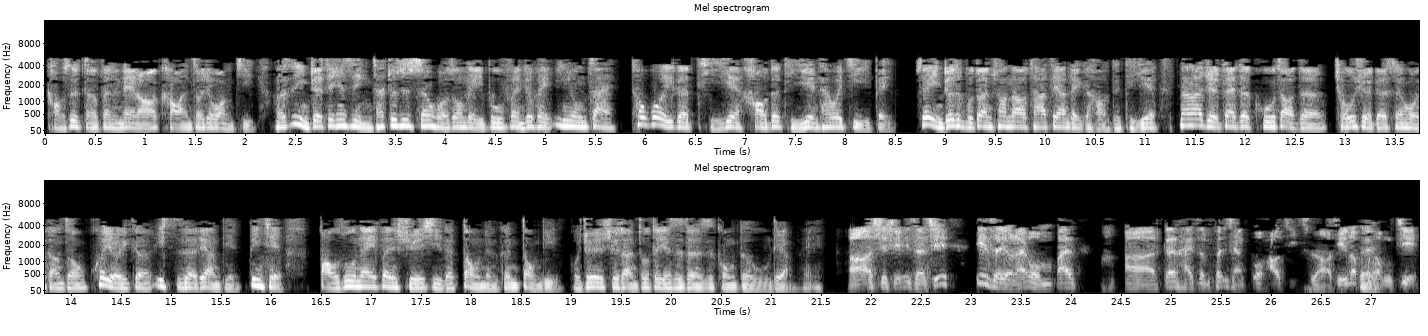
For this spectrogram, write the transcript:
考试得分的内容，然后考完之后就忘记，而是你觉得这件事情它就是生活中的一部分，就可以应用在透过一个体验，好的体验他会记一辈子。所以你就是不断创造他这样的一个好的体验，让他觉得在这枯燥的求学的生活当中，会有一个一丝的亮点，并且保住那一份学习的动能跟动力。我觉得学长做这件事真的是功德无量。哎，好，谢谢胤丞。其实胤丞有来我们班啊、跟孩子们分享过好几次哈，其实都不同届，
